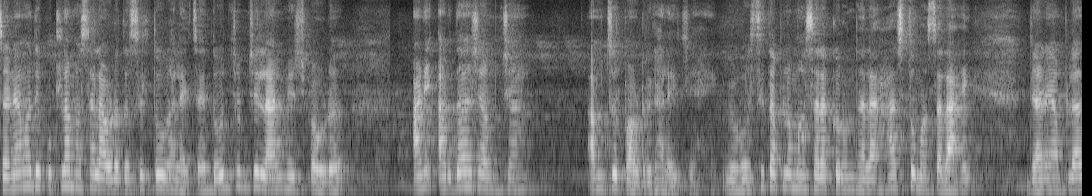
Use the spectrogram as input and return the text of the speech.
चण्यामध्ये कुठला मसाला आवडत असेल तो घालायचा आहे. दोन चमचे लाल मिरच पावडर आणि अर्धा चमचा आमचूर पावडर घालायची आहे. व्यवस्थित आपला मसाला करून झाला. हाच तो मसाला आहे ज्याने आपला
